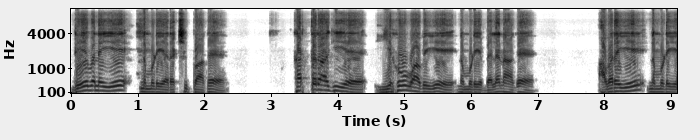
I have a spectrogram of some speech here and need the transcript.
தேவனையே நம்முடைய ரட்சிப்பாக கர்த்தராகிய யகோவாவையே நம்முடைய பலனாக அவரையே நம்முடைய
